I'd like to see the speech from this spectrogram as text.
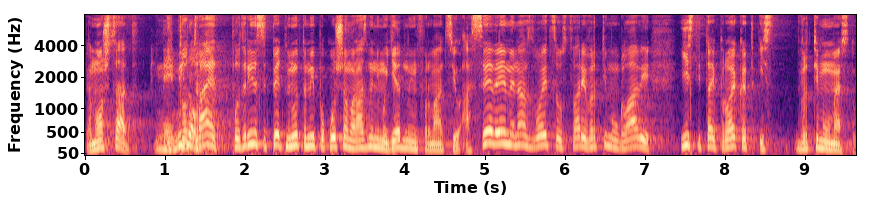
Jel možeš sad? I to traje po 35 minuta mi pokušavamo razmenimo jednu informaciju, a sve vreme nas dvojica u stvari vrtimo u glavi isti taj projekat i vrtimo u mestu.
